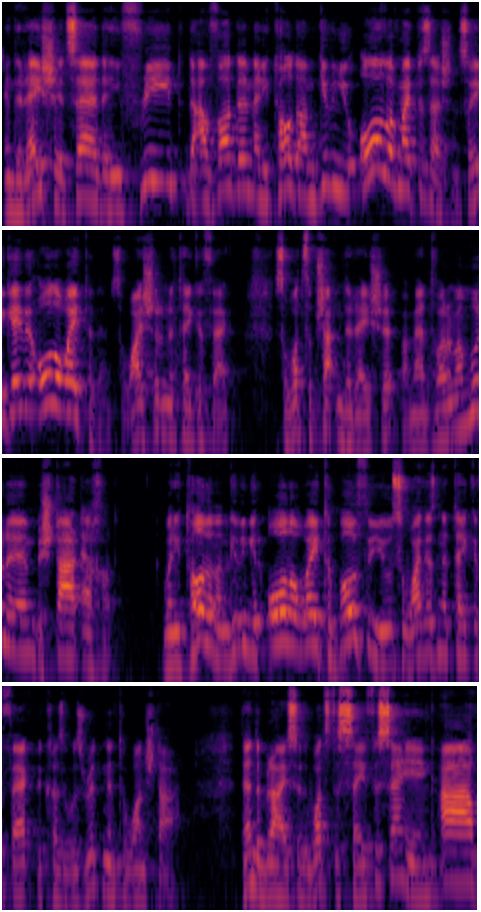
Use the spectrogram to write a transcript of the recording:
in the Reisha it said that he freed the Avodim and he told them, I'm giving you all of my possessions. So he gave it all away to them. So why shouldn't it take effect? So what's the pshat in the Reisha? When he told them, I'm giving it all away to both of you, so why doesn't it take effect? Because it was written into one star. Then the Brai said, what's the safer saying? Ah,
